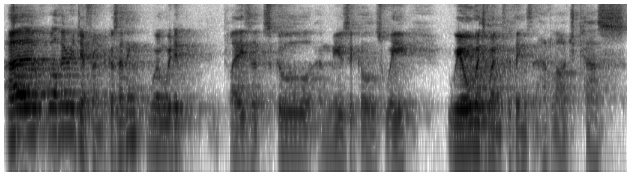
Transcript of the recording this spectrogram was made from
Uh, well, very different because I think when we did plays at school and musicals, we we always went for things that had large casts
